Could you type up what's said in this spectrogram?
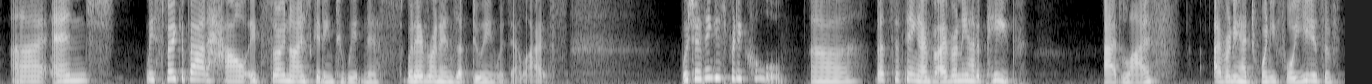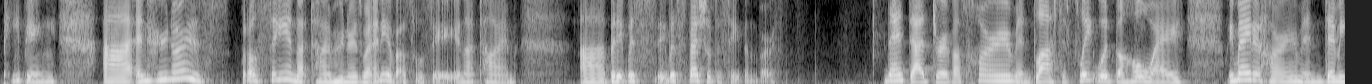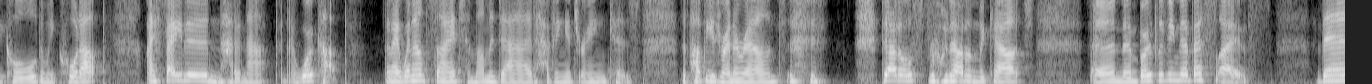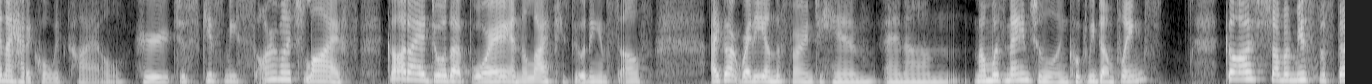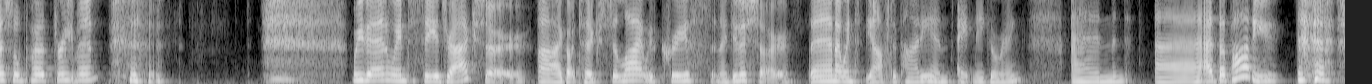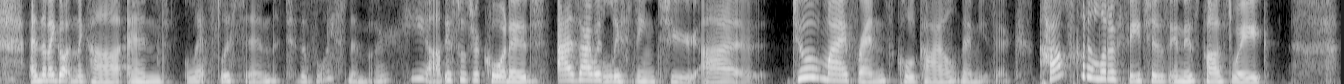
Uh, and we spoke about how it's so nice getting to witness what everyone ends up doing with their lives which I think is pretty cool. Uh, that's the thing. I've I've only had a peep at life. I've only had 24 years of peeping, uh, and who knows what I'll see in that time? Who knows what any of us will see in that time? Uh, but it was it was special to see them both. Then Dad drove us home and blasted Fleetwood the whole way. We made it home, and Demi called, and we caught up. I faded and had a nap, and I woke up. Then I went outside to Mum and Dad having a drink as the puppies ran around. Dad all sprawled out on the couch, and then both living their best lives. Then I had a call with Kyle, who just gives me so much life. God, I adore that boy and the life he's building himself. I got ready on the phone to him, and um, Mum was an angel and cooked me dumplings. Gosh, I'm gonna miss the special Perth treatment. we then went to see a drag show. Uh, I got to Extra Light with Chris, and I did a show. Then I went to the after party and ate mee goreng, and uh, at the party. and then I got in the car and let's listen to the voice memo here. This was recorded as I was listening to uh, two of my friends called Kyle their music. Kyle's got a lot of features in this past week.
